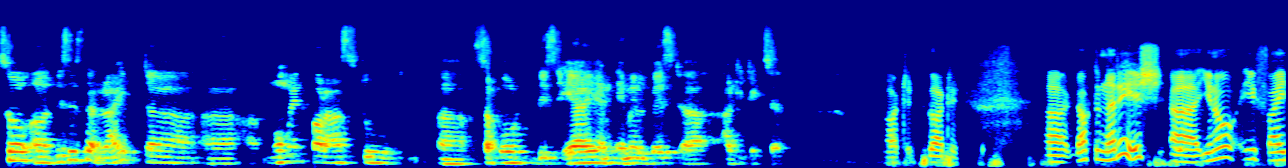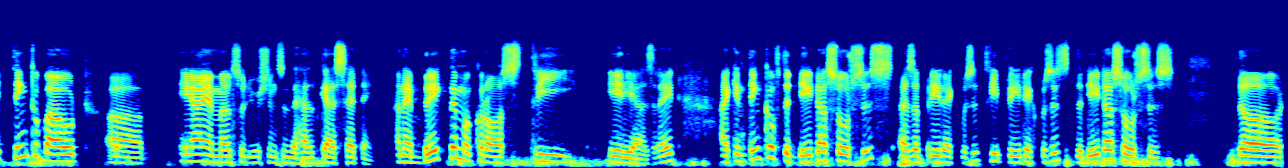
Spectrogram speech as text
So this is the right moment for us to uh, support this AI and ML based uh, architecture. Got it. Got it. Uh, Dr. Naresh, uh, you know, if I think about uh, AI ML solutions in the healthcare setting and I break them across three areas, right? I can think of the data sources as a prerequisite, three prerequisites the data sources, the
